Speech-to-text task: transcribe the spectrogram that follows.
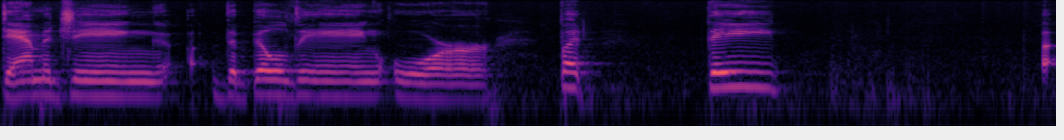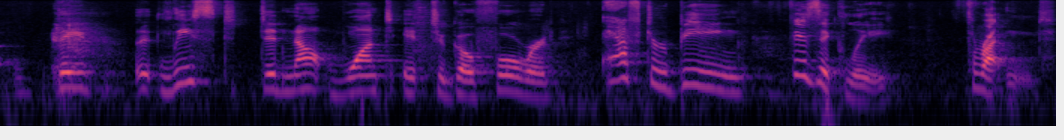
damaging the building or, but they, uh, they at least did not want it to go forward after being physically threatened.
